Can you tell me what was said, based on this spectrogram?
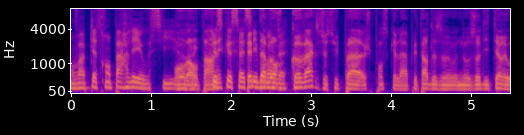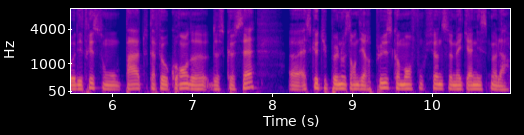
On va peut-être en parler aussi. On va Euh, en parler. Qu'est-ce que Peut-être d'abord Covax, je suis pas, je pense que la plupart de nos- auditeurs et auditrices sont pas tout à fait au courant de, de ce que c'est. Euh, Est-ce que tu peux nous en dire plus? Comment fonctionne ce mécanisme-là?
